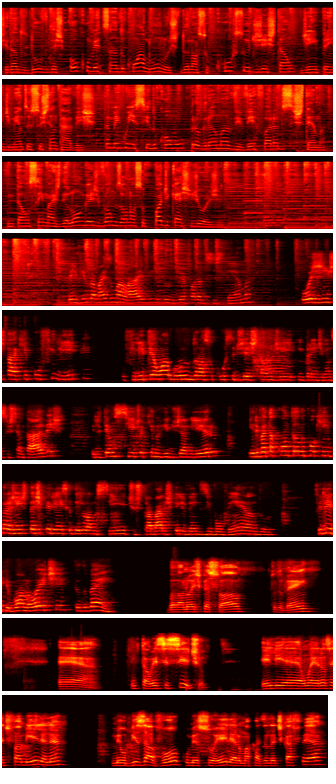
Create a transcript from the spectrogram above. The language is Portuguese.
tirando dúvidas ou conversando com alunos do nosso curso de gestão de empreendimentos sustentáveis, também conhecido como o programa Viver Fora do Sistema. Então, sem mais delongas, vamos ao nosso podcast de hoje. Bem-vindo a mais uma live do Viver Fora do Sistema. Hoje a gente está aqui com o Felipe. O Felipe é um aluno do nosso curso de gestão de empreendimentos sustentáveis. Ele tem um sítio aqui no Rio de Janeiro ele vai estar contando um pouquinho para a gente da experiência dele lá no sítio, os trabalhos que ele vem desenvolvendo. Felipe, boa noite, tudo bem? Boa noite, pessoal, tudo bem? É, então, esse sítio, ele é uma herança de família, né? Meu bisavô começou ele, era uma fazenda de café,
